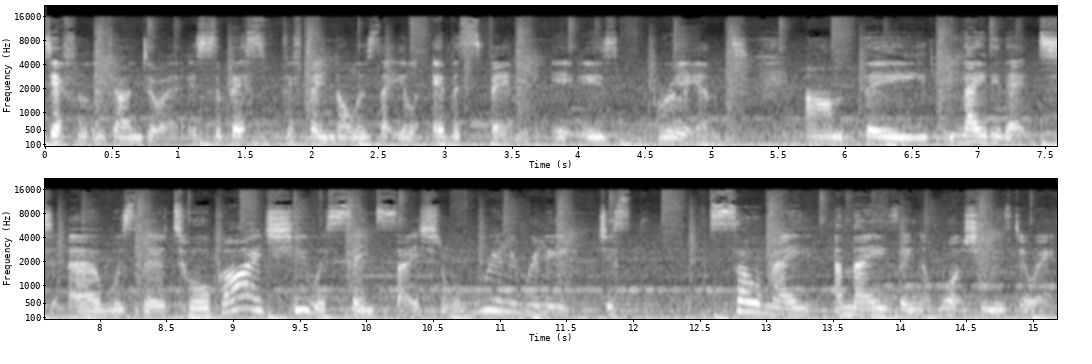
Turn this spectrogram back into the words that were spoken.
definitely go and do it. It's the best $15 that you'll ever spend. It is brilliant. Um, the lady that uh, was the tour guide, she was sensational. Really, really just so ama- amazing at what she was doing.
